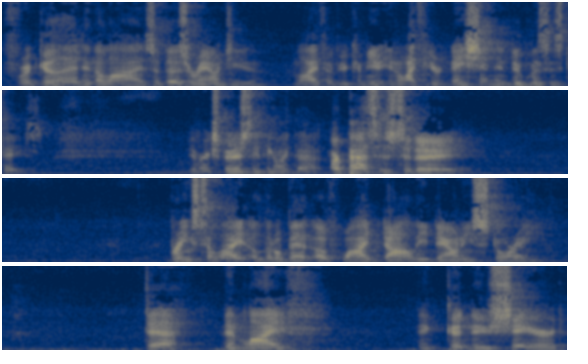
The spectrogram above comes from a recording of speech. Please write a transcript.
for good in the lives of those around you? life of your community, in the life of your nation, in Douglas's case. You ever experienced anything like that? Our passage today brings to light a little bit of why Dolly Downey's story, death, then life, then good news shared,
